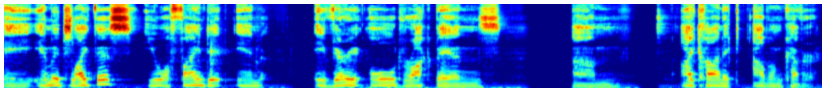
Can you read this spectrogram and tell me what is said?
a image like this, you will find it in a very old rock band's um, iconic album cover.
